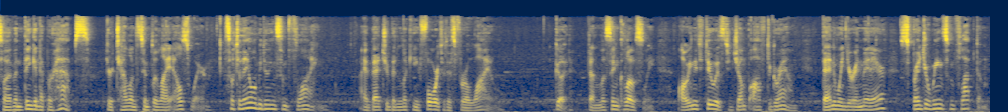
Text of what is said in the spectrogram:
So I've been thinking that perhaps your talents simply lie elsewhere. So today we'll be doing some flying. I bet you've been looking forward to this for a while. Good. Then listen closely. All you need to do is to jump off the ground. Then when you're in midair, spread your wings and flap them.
